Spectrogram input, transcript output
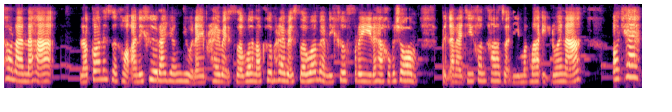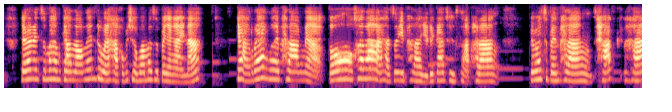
เท่านั้นนะคะ แล้วก็ในส่วนของอันนี้คือเรายังอยู่ใน private server เนาะคือ private server แบบนี้คือฟรีนะคะคุณผู้ชม เป็นอะไรที่ค่อนข้างจะดีมากๆอีกด้วยนะ โอเค เดี๋ยวเราจะมาทำการลองเล่นดูนะคะคุณผู้ชมว่ามันจะเป็นยังไงนะ อย่างแรกเลยพลังเนี่ย ก็ข้างล่างนะคะจะมีพลังอยู่ด้วยกันถึงสามพลัง ไม่ว่าจะเป็นพลังชักนะคะ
